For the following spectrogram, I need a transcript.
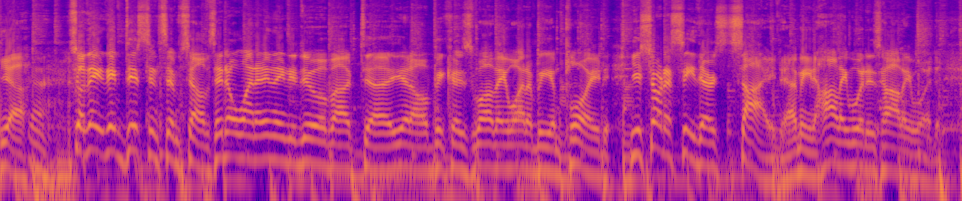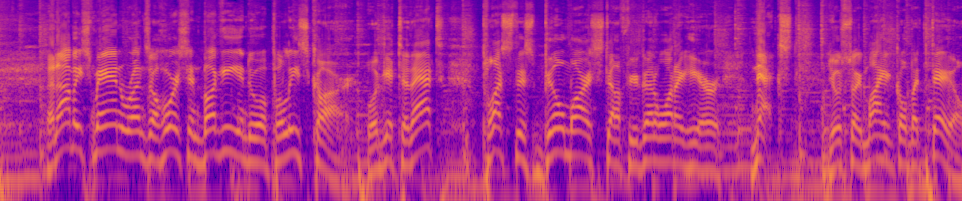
Yeah. So they, they've distanced themselves. They don't want anything to do about, uh, you know, because, well, they want to be employed. You sort of see their side. I mean, Hollywood is Hollywood. An Amish man runs a horse and buggy into a police car. We'll get to that, plus this Bill Maher stuff you're going to want to hear next. Yo soy Mágico Mateo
